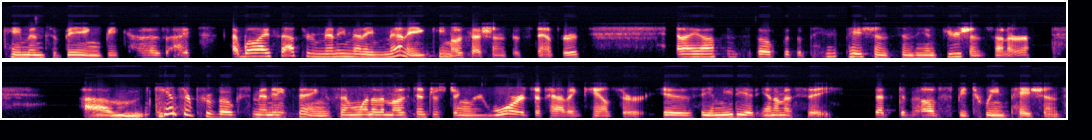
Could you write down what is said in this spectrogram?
came into being because I, well, I sat through many, many, many chemo sessions at Stanford. And I often spoke with the patients in the infusion center um, cancer provokes many things, and one of the most interesting rewards of having cancer is the immediate intimacy that develops between patients.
